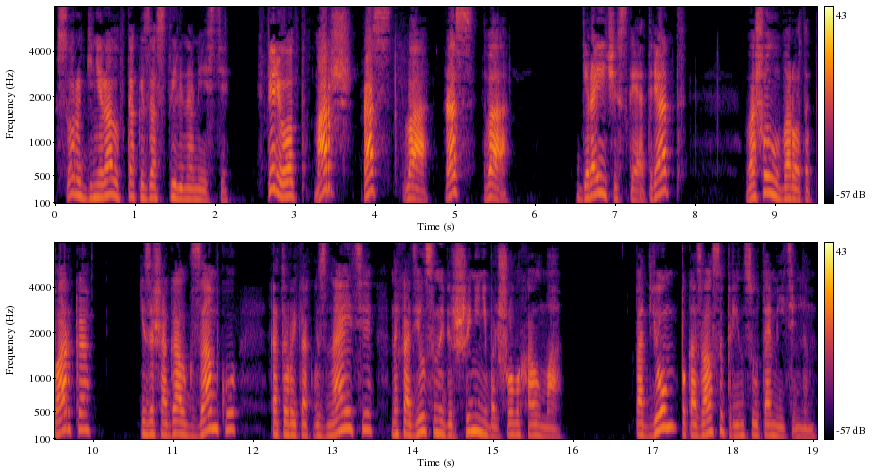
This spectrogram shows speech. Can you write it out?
Сорок генералов так и застыли на месте. «Вперед! Марш! Раз, два! Раз, два!» Героический отряд вошел в ворота парка и зашагал к замку, который, как вы знаете, находился на вершине небольшого холма. Подъем показался принцу утомительным.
